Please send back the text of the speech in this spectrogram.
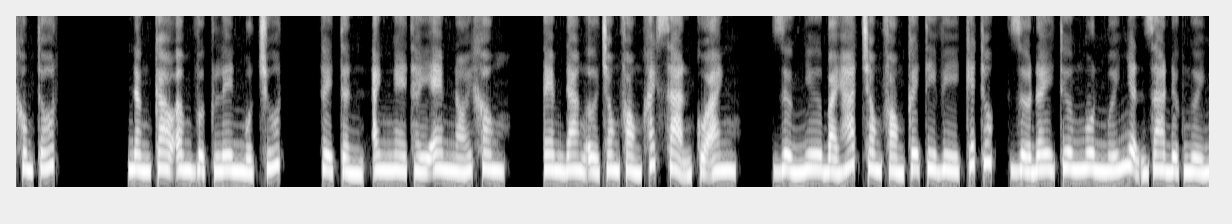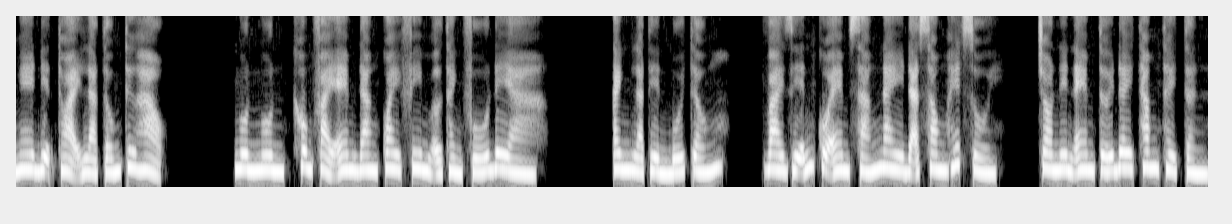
không tốt. Nâng cao âm vực lên một chút. Thầy Tần, anh nghe thấy em nói không? Em đang ở trong phòng khách sạn của anh. Dường như bài hát trong phòng cây TV kết thúc, giờ đây thương ngôn mới nhận ra được người nghe điện thoại là Tống Tư Hảo. Ngôn ngôn, không phải em đang quay phim ở thành phố D à? Anh là tiền bối Tống. Vai diễn của em sáng nay đã xong hết rồi. Cho nên em tới đây thăm thầy Tần.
